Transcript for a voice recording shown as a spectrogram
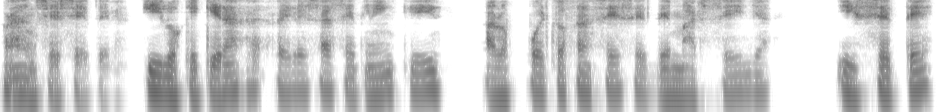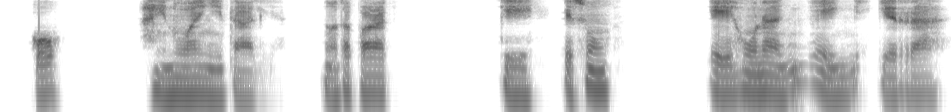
Francia, etc. Y los que quieran regresar se tienen que ir a los puertos franceses de Marsella y Sete o Genoa en Italia. Nota para que eso es una guerra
